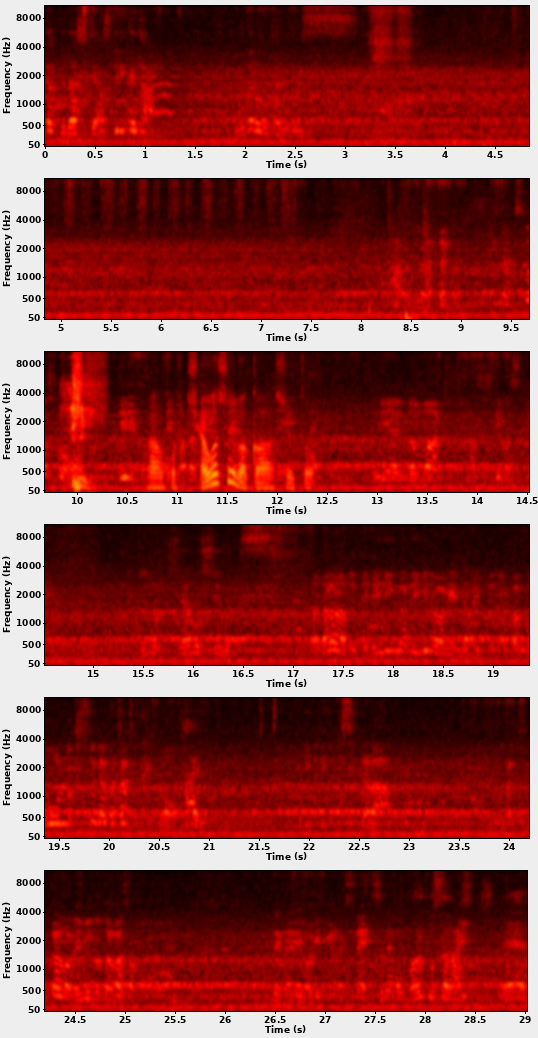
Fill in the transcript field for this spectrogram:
短く出してアスピリケーターロメロの対応ですあこれチアゴシューバかシュート・シューバですだからとい。ってヘディングができるわけじゃない。ってい。うのはやっぱゴールの質が高くない。とはい。ヘディングできますからキッカーのレベルの高さ出ない。わけにい。かない。ですねそれもマルコス・アロンソですね、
